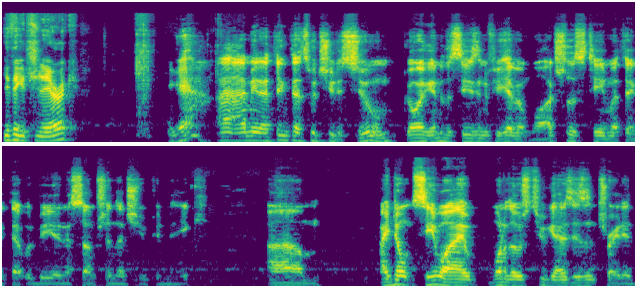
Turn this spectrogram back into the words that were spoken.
You think it's generic? Yeah, I mean, I think that's what you'd assume going into the season. If you haven't watched this team, I think that would be an assumption that you could make. Um, I don't see why one of those two guys isn't traded.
